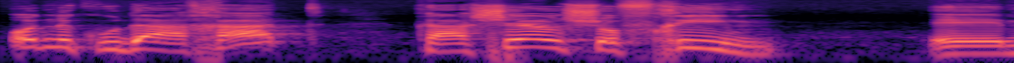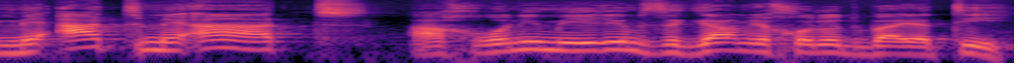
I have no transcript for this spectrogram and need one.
עוד נקודה אחת, כאשר שופכים אה, מעט מעט, האחרונים מהירים זה גם יכול להיות בעייתי.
